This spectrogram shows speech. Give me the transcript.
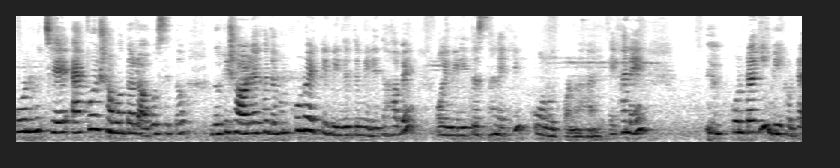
কোণ হচ্ছে একই সমতলে অবস্থিত। দুটি সরলরেখা যখন কোনো একটি বিন্দুতে মিলিত হবে, ওই মিলিত স্থানে একটি কোণ উৎপন্ন হয়। এখানে কোনটা কি? বি কোনটা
